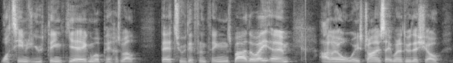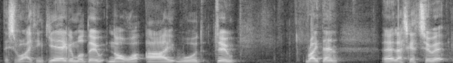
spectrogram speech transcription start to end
what teams you think Jurgen will pick as well. They're two different things, by the way. Um, as I always try and say when I do this show, this is what I think Jurgen will do, not what I would do. Right then, uh, let's get to it.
